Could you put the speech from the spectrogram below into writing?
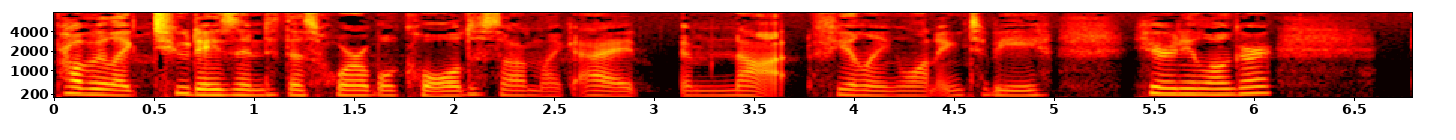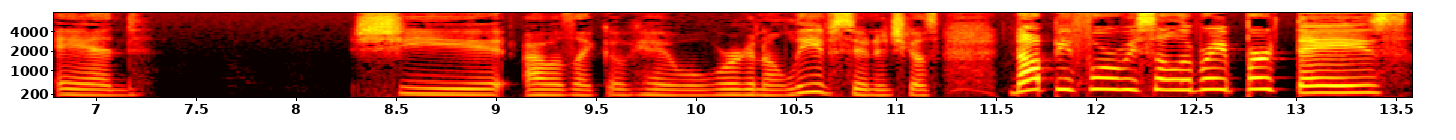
probably like two days into this horrible cold. So I'm like, I am not feeling wanting to be here any longer. And she, I was like, okay, well, we're going to leave soon. And she goes, not before we celebrate birthdays.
